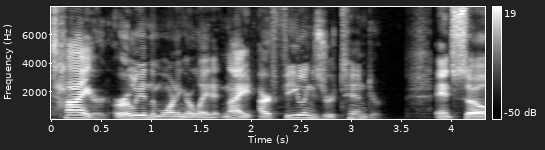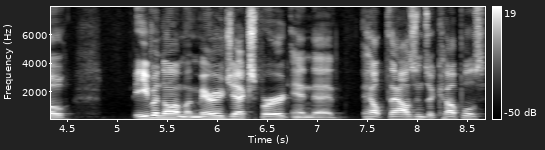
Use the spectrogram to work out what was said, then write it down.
tired early in the morning or late at night, our feelings are tender, and so even though I'm a marriage expert and uh, help thousands of couples,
